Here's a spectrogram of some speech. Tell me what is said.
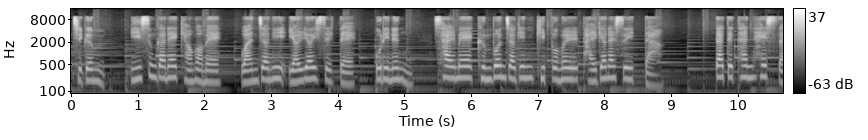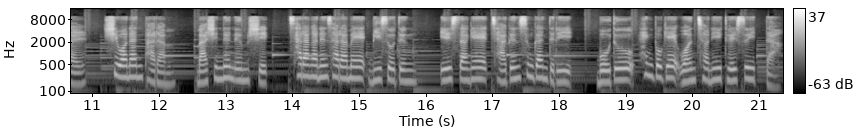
지금 이 순간의 경험에 완전히 열려 있을 때 우리는 삶의 근본적인 기쁨을 발견할 수 있다. 따뜻한 햇살, 시원한 바람, 맛있는 음식, 사랑하는 사람의 미소 등 일상의 작은 순간들이 모두 행복의 원천이 될 수 있다.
